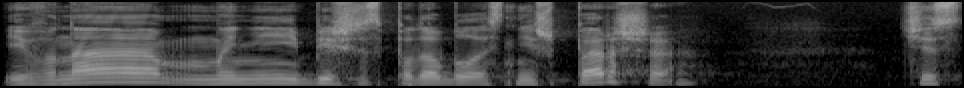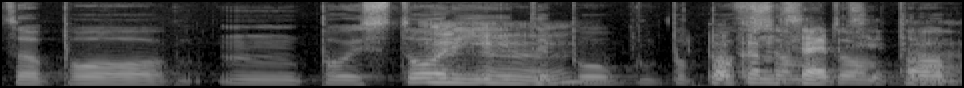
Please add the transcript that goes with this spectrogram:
І вона мені більше сподобалась, ніж перша. Чисто по, по історії, Мгм. типу, по, по всьому концепції, тому, про,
